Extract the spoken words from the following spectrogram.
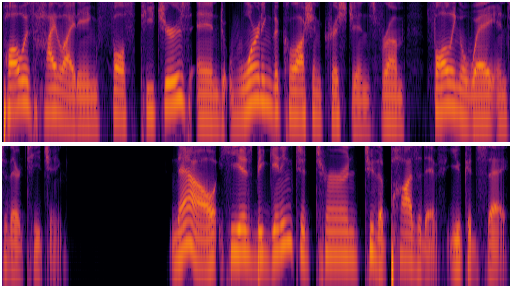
Paul was highlighting false teachers and warning the Colossian Christians from falling away into their teaching. Now, he is beginning to turn to the positive, you could say.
